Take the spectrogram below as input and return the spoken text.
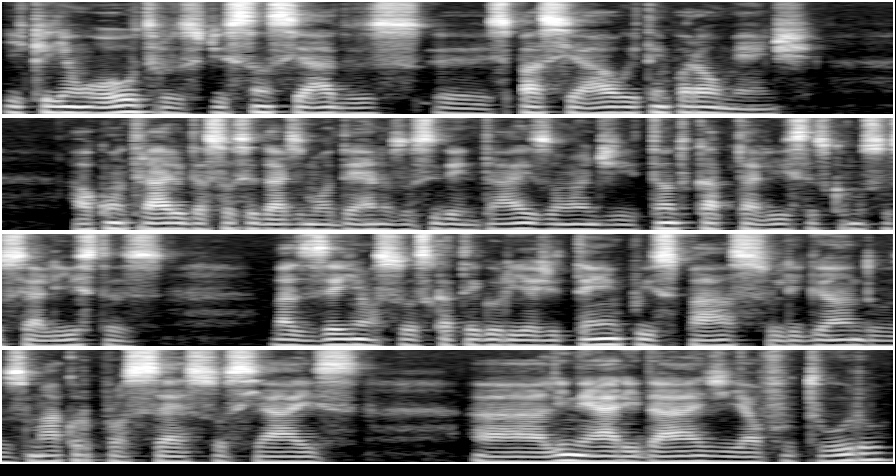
e criam outros distanciados eh, espacial e temporalmente. Ao contrário das sociedades modernas ocidentais, onde tanto capitalistas como socialistas baseiam as suas categorias de tempo e espaço ligando os macroprocessos sociais à linearidade e ao futuro,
